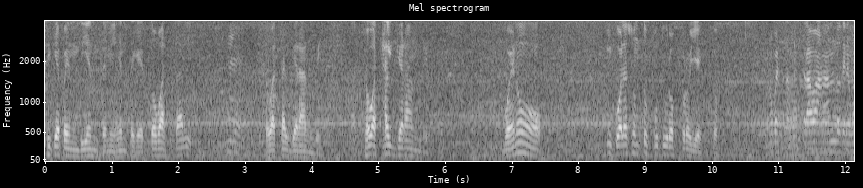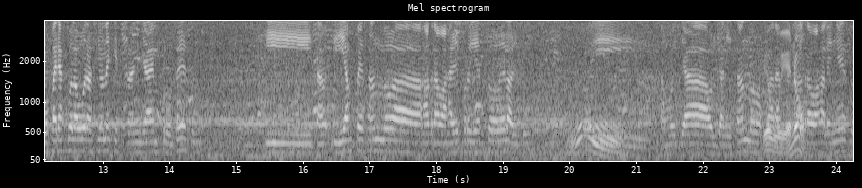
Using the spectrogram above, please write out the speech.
Sí que pendiente, mi gente, que esto va a estar, esto va a estar grande. Esto va a estar grande. Bueno, ¿y cuáles son tus futuros proyectos? Bueno, pues estamos trabajando, tenemos varias colaboraciones que están ya en proceso y estoy ya empezando a, a trabajar el proyecto del álbum. Y estamos ya organizándonos Qué para bueno. empezar a trabajar en eso.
